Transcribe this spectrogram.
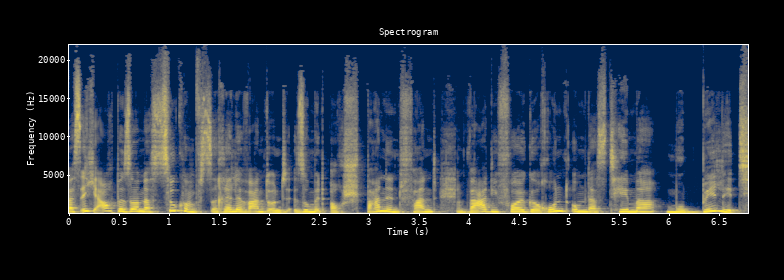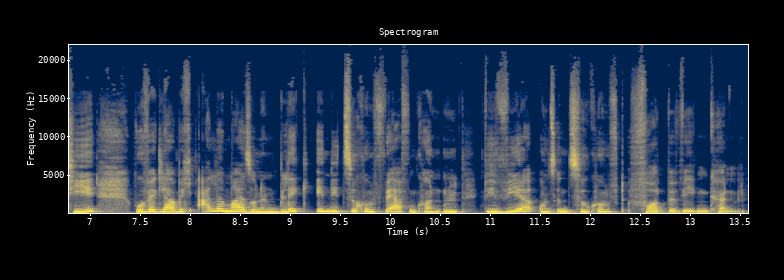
Was ich auch besonders zukunftsrelevant und somit auch spannend fand, war die Folge rund um das Thema Mobility, wo wir, glaube ich, alle mal so einen Blick in die Zukunft werfen konnten, wie wir uns in Zukunft fortbewegen können.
